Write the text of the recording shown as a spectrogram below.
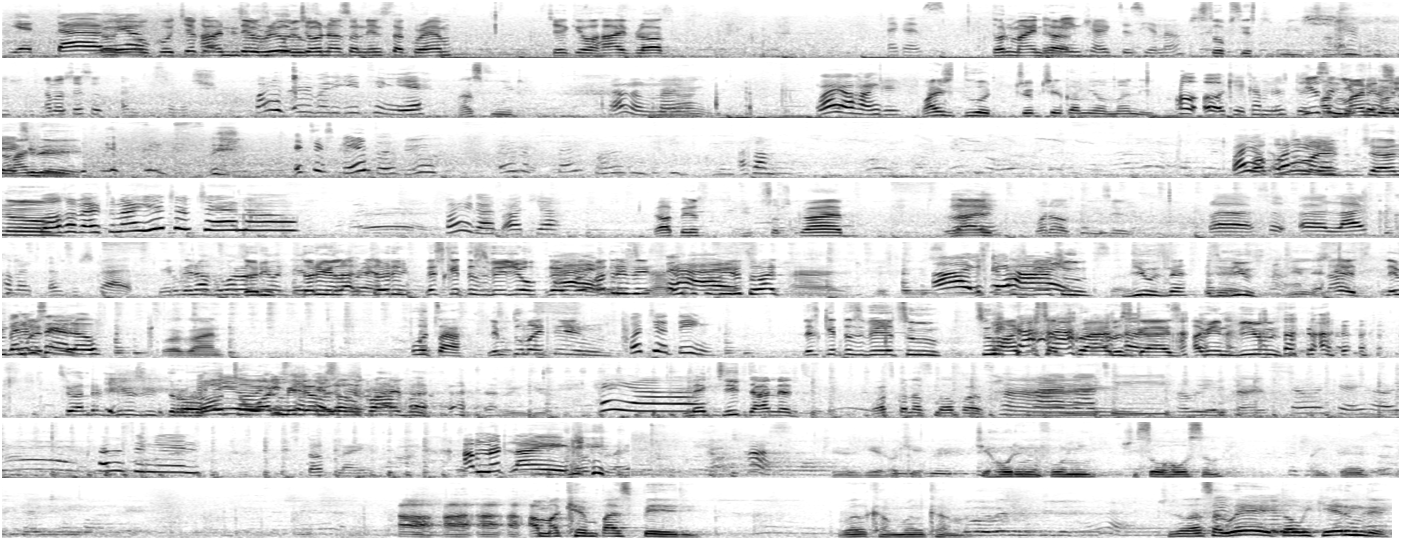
Yeah, damn. Yo, yeah. yo, go check out And this the was real real- Jonas on Instagram. Check your high vlog. Hi guys, Don't mind the her. main characters here now. She's so obsessed with me just now. I'm obsessed with Andy so much. Why is everybody eating? Yeah. That's food. I don't know. Why are you hungry? Why don't you do a drip check on me on Monday? Oh, oh, okay. Come, let's do it. Here's a On new Monday, fit check. Monday. It's expensive. It's expensive. Why Welcome what to my guys- YouTube channel. Welcome back to my YouTube channel. Why are you guys out here? Y'all better subscribe, like. What else? Please say. Uh, so uh, like, comment, and subscribe. 30, 30, like, 30. Let's get this video. Alright. What is it? Say Let's get hi. this video to what? Ah, you say Get hi. this video to views, man. It's a views. Views. Let's, let me do Venom my say hello. We're going. Puta. Let me do my thing. What's your thing? Let's get this video to 200 subscribers, guys. I mean views. 200 views we throw. Road to 1 million subscribers. Hey y'all. Make G done it. What's gonna stop us? Hi, Natty. How are you guys? I'm okay. How are you? haven't seen you in. Stop lying. I'm not lying. Pass. Okay, yeah, okay. She holding it for me. She's so wholesome. Like that. Ah, ah, ah, ah, I'm a campus baby. Welcome, welcome. She's like, wait, are we getting there?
